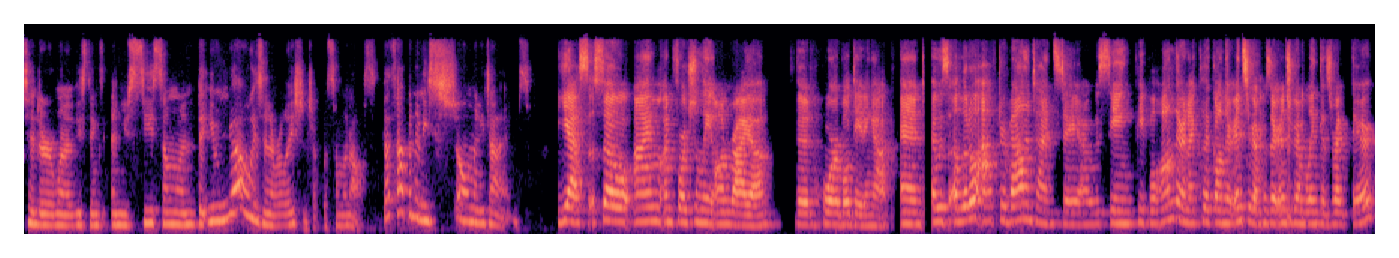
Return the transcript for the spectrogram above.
Tinder or one of these things and you see someone that you know is in a relationship with someone else? That's happened to me so many times. Yes. So I'm unfortunately on Raya, the horrible dating app. And it was a little after Valentine's Day. I was seeing people on there and I click on their Instagram because their Instagram link is right there.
